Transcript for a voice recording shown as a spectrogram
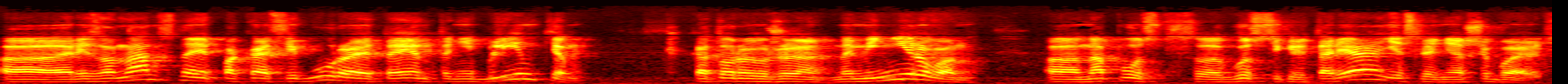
э, резонансное пока фигура – это Энтони Блинкен, который уже номинирован э, на пост госсекретаря, если я не ошибаюсь.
